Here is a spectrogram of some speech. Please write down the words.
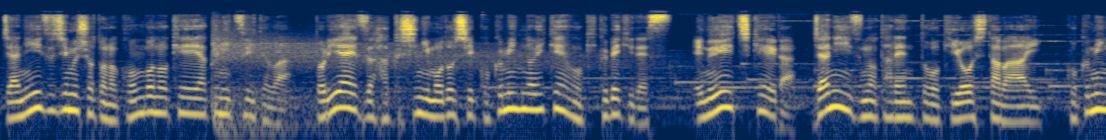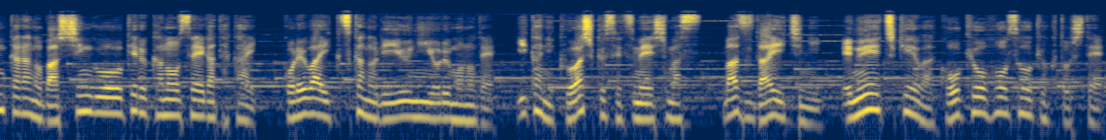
ジャニーズ事務所との今後の契約については、とりあえず白紙に戻し国民の意見を聞くべきです。NHK がジャニーズのタレントを起用した場合、国民からのバッシングを受ける可能性が高い。これはいくつかの理由によるもので、以下に詳しく説明します。まず第一に、NHK は公共放送局として、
